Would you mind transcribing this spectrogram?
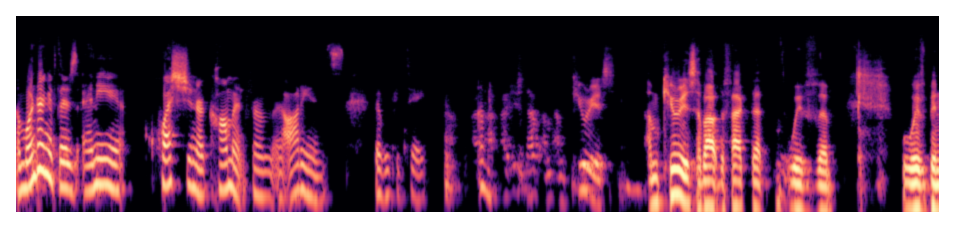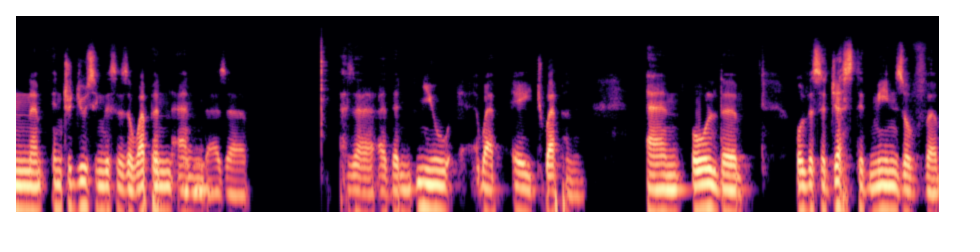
I'm wondering if there's any question or comment from the audience that we could take. I, I just have, I'm, I'm, curious. I'm curious about the fact that we've uh, we've been um, introducing this as a weapon and mm-hmm. as a as a, a, the new web age weapon, and all the all the suggested means of uh,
